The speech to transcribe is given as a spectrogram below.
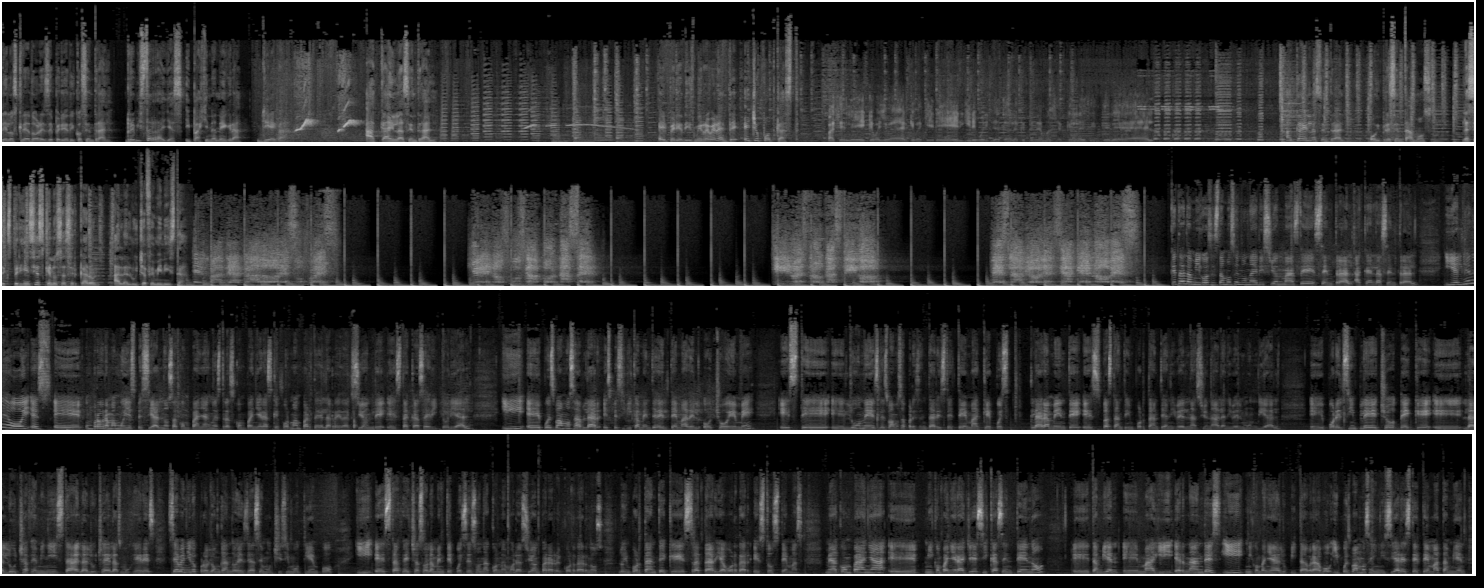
de los creadores de Periódico Central, Revista Rayas y Página Negra, llega acá en la Central. El periodismo irreverente hecho podcast. Pásele, ¿qué va a llevar? ¿Qué va a querer? Quiere guardar toda la que tenemos acá en la central. Acá en la Central, hoy presentamos las experiencias que nos acercaron a la lucha feminista. Más de Central, acá en la Central. Y el día de hoy es eh, un programa muy especial. Nos acompañan nuestras compañeras que forman parte de la redacción de esta casa editorial. Y eh, pues vamos a hablar específicamente del tema del 8M. Este eh, lunes les vamos a presentar este tema que pues claramente es bastante importante a nivel nacional, a nivel mundial. Eh, por el simple hecho de que eh, la lucha feminista, la lucha de las mujeres se ha venido prolongando desde hace muchísimo tiempo y esta fecha solamente pues es una conmemoración para recordarnos lo importante que es tratar y abordar estos temas. Me acompaña eh, mi compañera Jessica Centeno. También Maggie Hernández y mi compañera Lupita Bravo y pues vamos a iniciar este tema también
